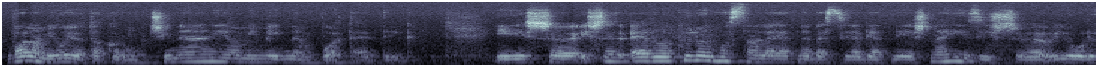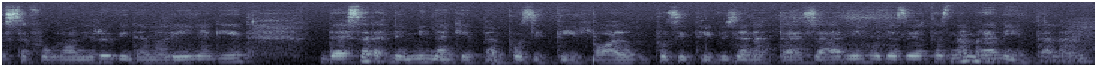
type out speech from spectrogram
valami olyat akarunk csinálni, ami még nem volt eddig. És, és erről külön hosszan lehetne beszélgetni, és nehéz is jól összefoglalni röviden a lényegét, de szeretném mindenképpen pozitívval, pozitív üzenettel zárni, hogy azért ez nem reménytelen,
